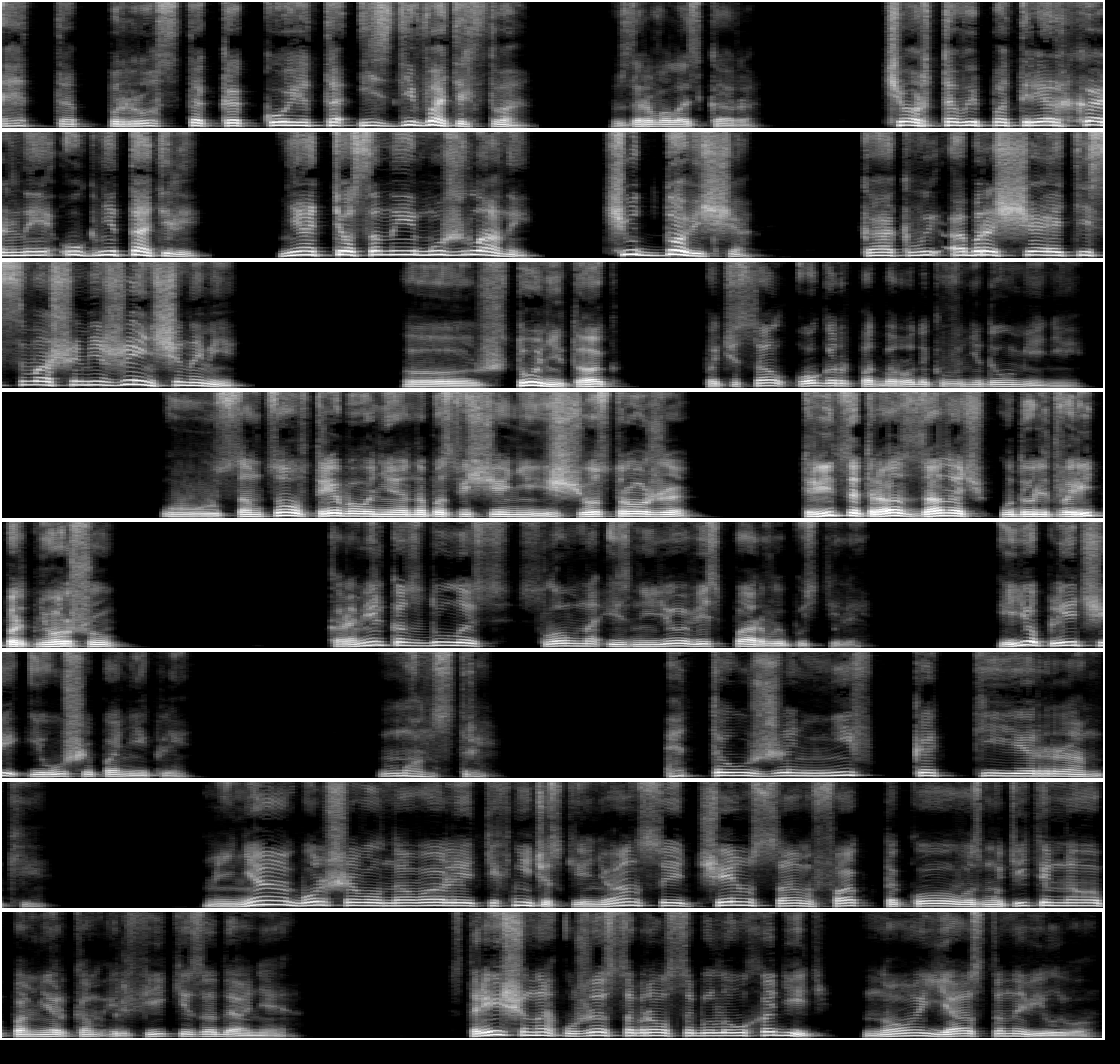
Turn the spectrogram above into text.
«Это просто какое-то издевательство!» — взорвалась Кара. «Чертовы патриархальные угнетатели! Неоттесанные мужланы! Чудовища! Как вы обращаетесь с вашими женщинами?» «Э, «Что не так?» — почесал Огар подбородок в недоумении. «У самцов требования на посвящение еще строже тридцать раз за ночь удовлетворить партнершу. Карамелька сдулась, словно из нее весь пар выпустили. Ее плечи и уши поникли. Монстры. Это уже ни в какие рамки. Меня больше волновали технические нюансы, чем сам факт такого возмутительного по меркам эльфийки задания. Старейшина уже собрался было уходить, но я остановил его.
